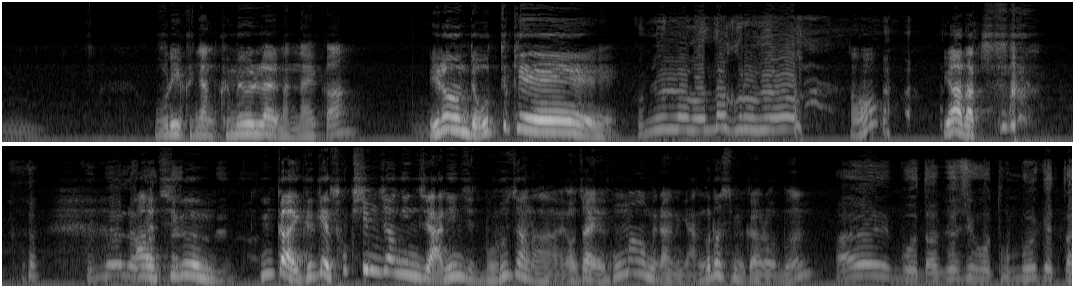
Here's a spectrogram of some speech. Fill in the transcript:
음. 우리 그냥 금요일 날 만날까? 이러는데 어떻게 금요일날 만나 그러면 어? 야 나 죽어. 금요일날 아 만나. 지금 그러니까 그게 속심정인지 아닌지 모르잖아. 여자의 속마음이라는 게 안 그렇습니까, 여러분? 아이 뭐 남자친구 돈 벌겠다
